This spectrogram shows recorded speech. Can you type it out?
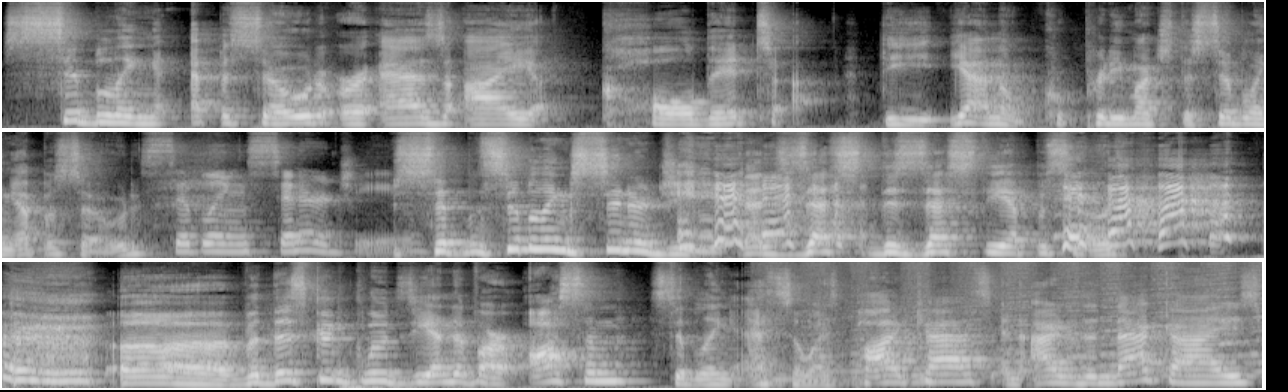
sibling episode, or as I called it, the yeah, no, pretty much the sibling episode. Sibling synergy. Sib- sibling synergy. That zest, the zesty episode. Uh, but this concludes the end of our awesome sibling SOS podcast. And other than that, guys,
